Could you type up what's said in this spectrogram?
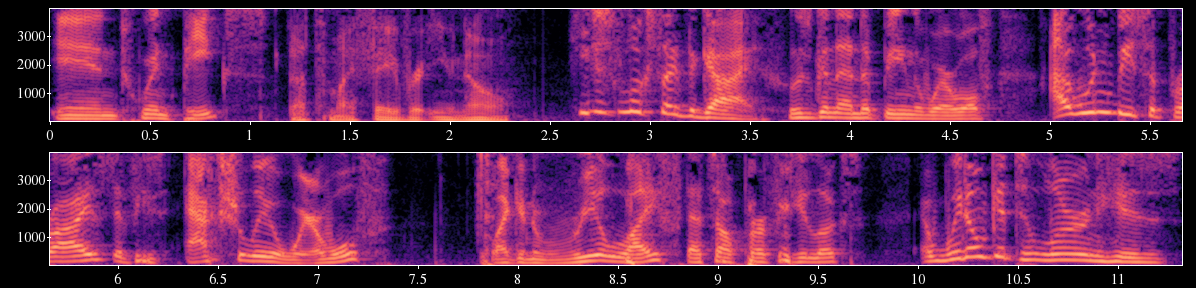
in Twin Peaks. That's my favorite, you know. He just looks like the guy who's going to end up being the werewolf. I wouldn't be surprised if he's actually a werewolf, like in real life. That's how perfect he looks. And we don't get to learn his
